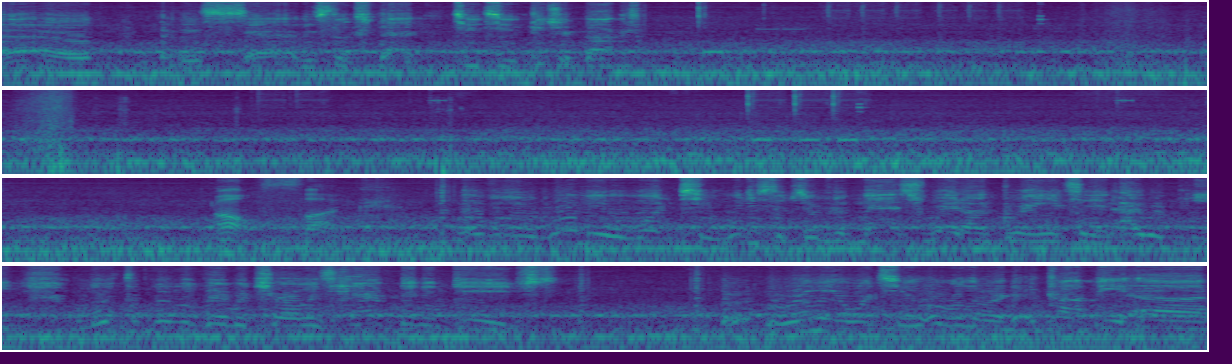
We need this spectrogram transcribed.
Uh-oh. This, uh, this looks bad. 2-2, get your box. Oh, fuck. Overlord Romeo 1-2, we just observed a mass red-on-gray incident. I repeat, multiple November Charlies have been engaged. Romeo 1-2 Overlord, copy. Uh,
